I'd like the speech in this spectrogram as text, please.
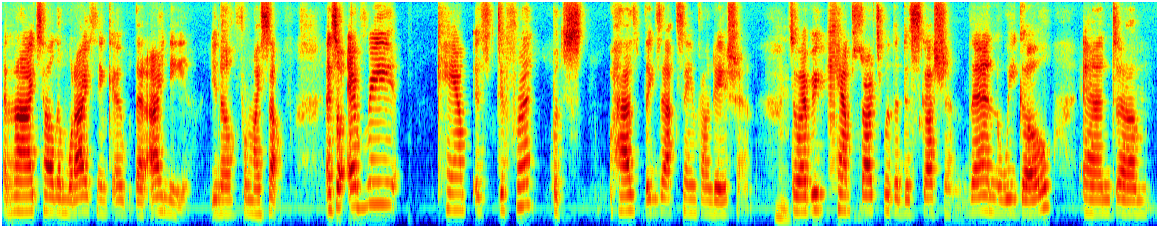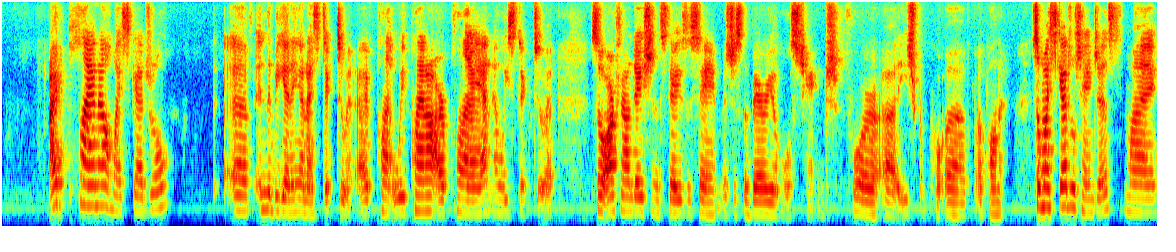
and I tell them what I think that I need, you know, for myself. And so every camp is different, but has the exact same foundation. Hmm. So every camp starts with a discussion. Then we go and um, I plan out my schedule uh, in the beginning and I stick to it. I plan we plan out our plan and we stick to it. So our foundation stays the same. It's just the variables change for uh, each propo- uh, opponent. So my schedule changes, my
